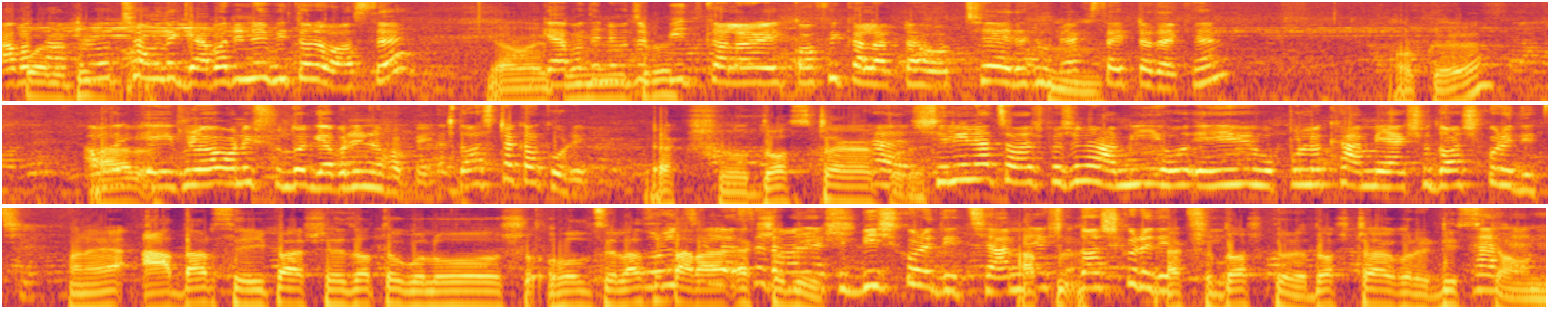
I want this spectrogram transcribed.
আবার তারপরে হচ্ছে আমাদের গ্যাবারিনের ভিতরেও আছে। গ্যাবারিনের ভিতরে? পিচ কালার এই কফি কালারটা হচ্ছে দেখেন ব্যাক সাইডটা দেখেন। ওকে আমাদের এইগুলো অনেক সুন্দর গ্যাবারিনের হবে। দশ টাকা করে। একশো দশ টাকা হ্যাঁ করে। শিলিনা চয়েস ফ্যাশনে আমি এই উপলক্ষে আমি একশো দশ করে দিচ্ছি। মানে আদার্স এই পাশে যতগুলো হোলসেল আছে তারা Wholesale আছে, একশো তারা বিশ। করে দিচ্ছে আমি একশো দশ করে দিচ্ছি। একশো দশ করে দশ টাকা করে ডিসকাউন্ট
